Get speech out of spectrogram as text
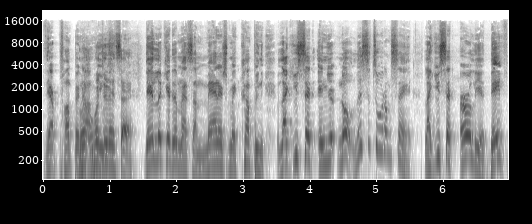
They're pumping What- out what do they say? They look at them as a management company. Like you said in your no, listen to what I'm saying. Like you said earlier, they've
